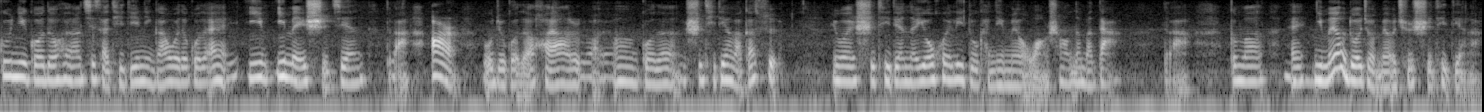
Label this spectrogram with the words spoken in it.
观念高头，好像去实体店，人家会得觉得，哎，一一没时间，对吧？二，我就觉得好像，嗯，觉得实体店勿合算，因为实体店的优惠力度肯定没有网上那么大，对吧？那么，哎，你们有多久没有去实体店了？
